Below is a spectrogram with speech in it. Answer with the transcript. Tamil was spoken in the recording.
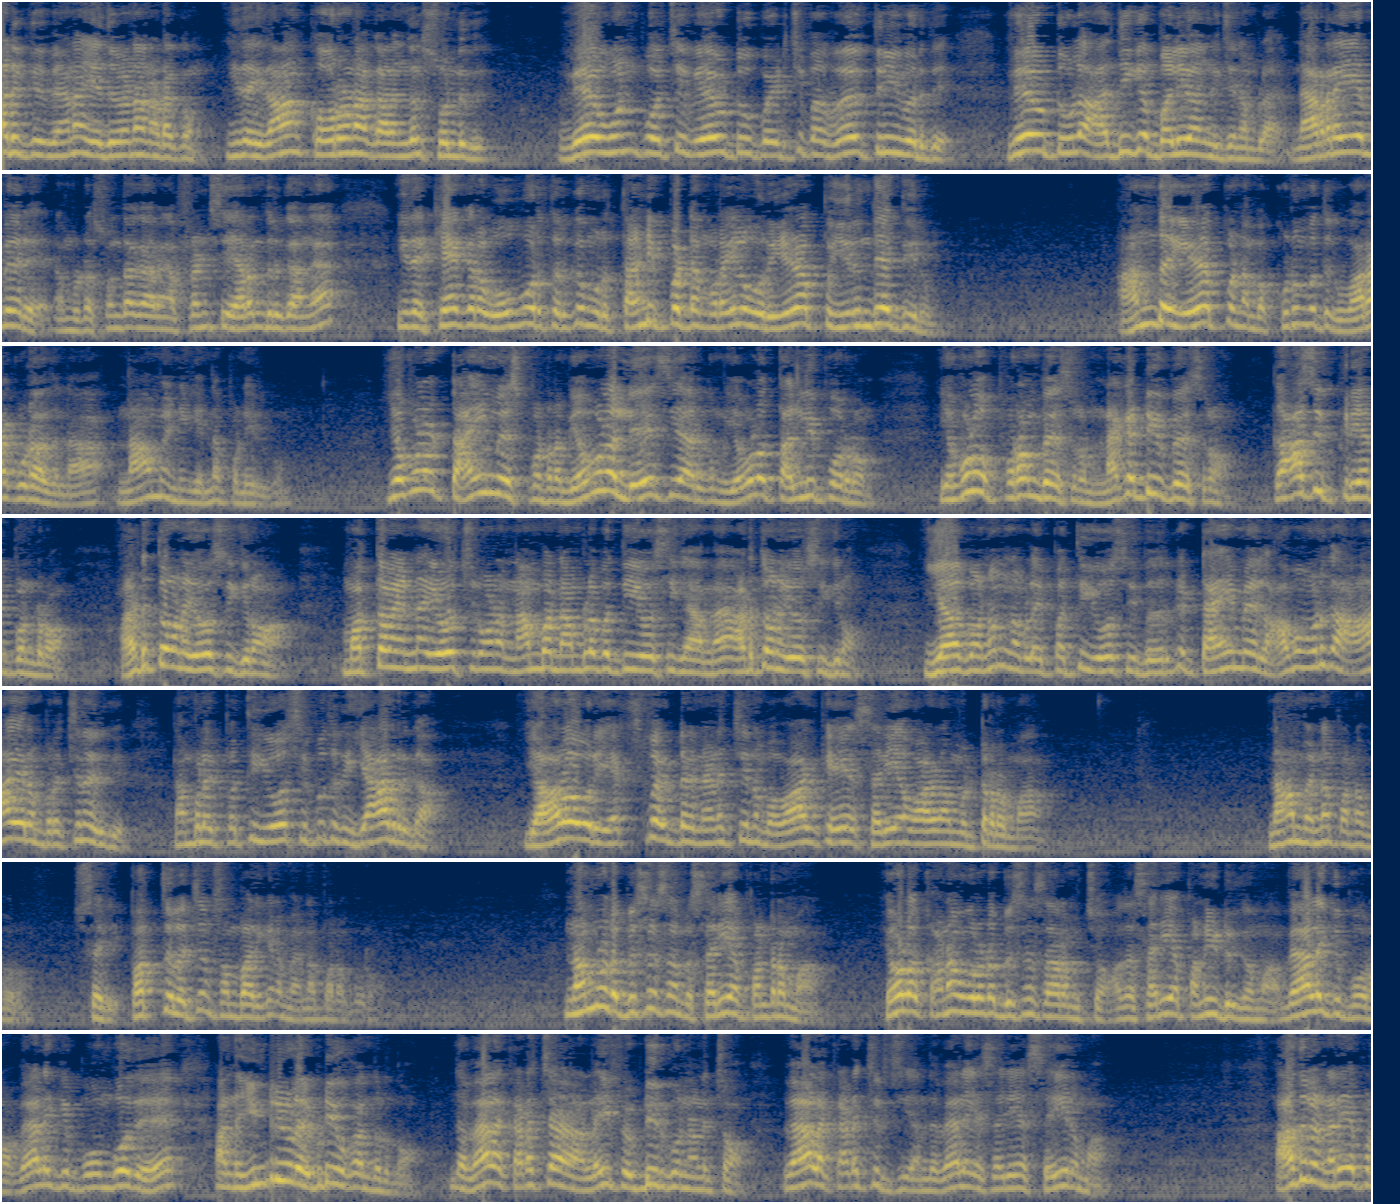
யாருக்கு வேணா எது வேணா நடக்கும். இதை தான் கொரோனா காலங்கள் சொல்லுது. வேவ் ஒன் போச்சு வேவ் டூ போயிடுச்சு இப்போ வேவ் த்ரீ வருது. வேவ் டூவில் அதிக பலி வாங்குச்சு நம்மள. நிறைய பேர் நம்மளோட சொந்தக்காரங்க ஃப்ரெண்ட்ஸ் இறந்துருக்காங்க. இதை கேட்குற ஒவ்வொருத்தருக்கும் ஒரு தனிப்பட்ட முறையில் ஒரு இழப்பு இருந்தே தீரும். அந்த இழப்பு நம்ம குடும்பத்துக்கு வரக்கூடாதுன்னா நாம் இன்னைக்கு என்ன பண்ணியிருக்கோம் எவ்வளோ டைம் வேஸ்ட் பண்ணுறோம் எவ்வளோ லேசியாக இருக்கும்? எவ்வளோ தள்ளி போடுறோம்? எவ்வளோ புறம் பேசுகிறோம் நெகட்டிவ் பேசுகிறோம் காசிப் கிரியேட் பண்ணுறோம் அடுத்தவனை யோசிக்கிறோம். மொத்தம் என்ன யோசிச்சிருவான நம்ம நம்மளை பத்தி யோசிக்காம அடுத்தவனை யோசிக்கிறோம். எவனும் நம்மளை பத்தி யோசிப்பதற்கு டைமே இல்லை. அவனுக்கு ஆயிரம் பிரச்சனை இருக்கு. நம்மளை பத்தி யோசிப்பதற்கு யார் இருக்கா? யாரோ ஒரு எக்ஸ்பர்ட்டை நினைச்சு நம்ம வாழ்க்கையை சரியா வாழாம விட்டுறோமா? நாம் என்ன பண்ண போறோம்? சரி பத்து லட்சம் சம்பாதிக்க நம்ம என்ன பண்ண போறோம்? நம்மளோட பிசினஸ் நம்ம சரியா பண்றோமா? எவ்வளவு கனவுகளோட பிசினஸ் ஆரம்பிச்சோம். அதை சரியா பண்ணிட்டு இருக்கோமா? வேலைக்கு போறோம். வேலைக்கு போகும்போது அந்த இன்டர்வியூல எப்படி உட்காந்துருந்தோம் இந்த வேலை கிடைச்சா லைஃப் எப்படி இருக்கும்னு நினைச்சோம். வேலை கிடைச்சிருச்சு. அந்த வேலையை சரியா செய்கிறோமா அதுல நிறைய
